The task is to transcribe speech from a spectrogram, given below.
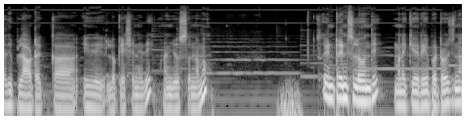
అది ప్లాట్ యొక్క ఇది లొకేషన్ ఇది మనం చూస్తున్నాము. సో ఎంట్రెన్స్లో ఉంది. మనకి రేపటి రోజున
